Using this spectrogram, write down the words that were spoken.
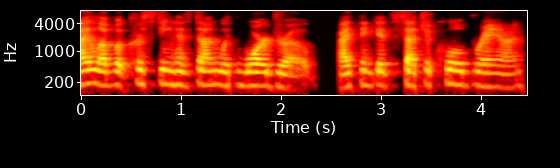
I love what Christine has done with wardrobe. I think it's such a cool brand.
